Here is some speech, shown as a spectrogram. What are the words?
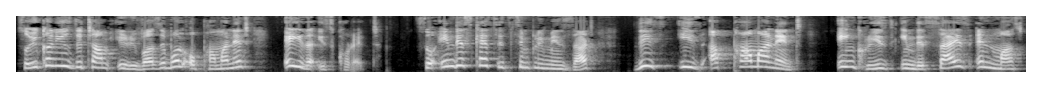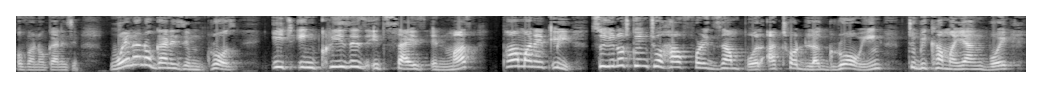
So you can use the term irreversible or permanent, either is correct. So in this case, it simply means that this is a permanent increase in the size and mass of an organism. When an organism grows, it increases its size and mass permanently. So you're not going to have, for example, a toddler growing to become a young boy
